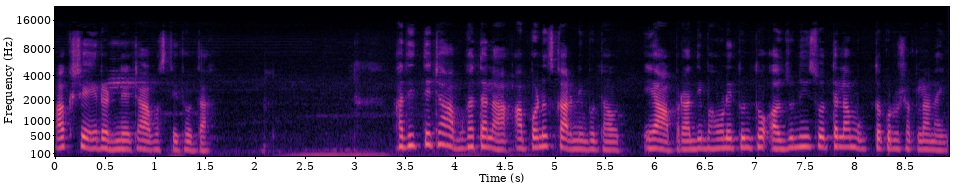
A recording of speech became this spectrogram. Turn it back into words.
अक्षय रडण्याच्या अवस्थेत होता. आदित्यच्या अपघाताला आपणच कारणीभूत आहोत. या अपराधी भावनेतून तो अजूनही स्वतःला मुक्त करू शकला नाही.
